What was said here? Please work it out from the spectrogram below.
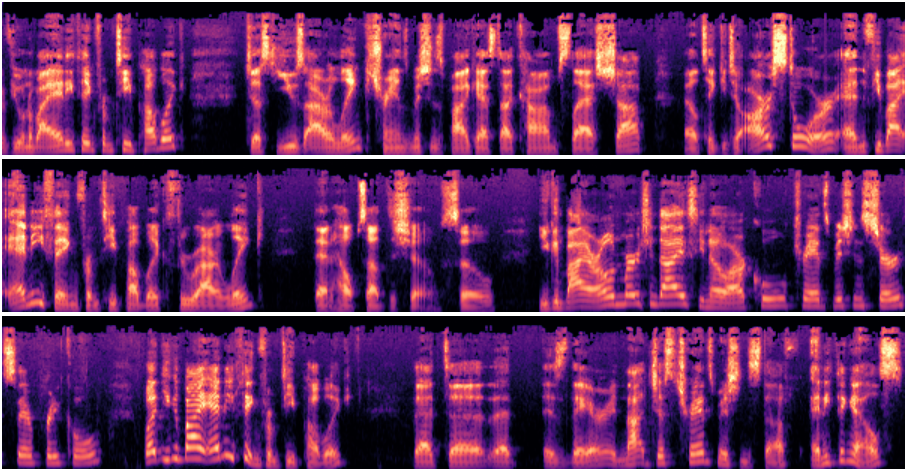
if you want to buy anything from TeePublic, just use our link, transmissionspodcast.com slash shop. That'll take you to our store. And if you buy anything from TeePublic through our link, that helps out the show. So you can buy our own merchandise, you know, our cool transmission shirts, they're pretty cool. But you can buy anything from TeePublic that uh, that is there and not just transmission stuff, anything else.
